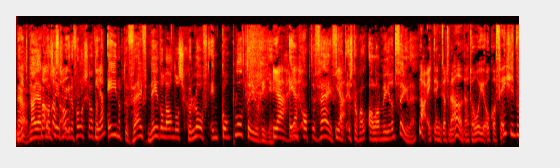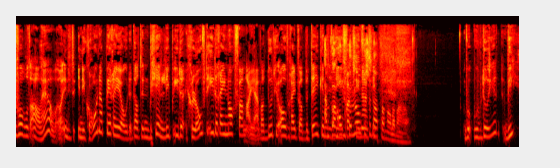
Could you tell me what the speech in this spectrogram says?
Ja, niet. nou ja, ik Maar las ook als deze week in de Volkskrant dat Ja? 1 op de 5 Nederlanders gelooft in complottheorieën. Ja, 1 ja. op de 5. Ja. Dat is toch wel alarmerend veel, hè? Nou, ik denk dat wel. Dat hoor je ook op feestjes bijvoorbeeld al. Hè? In, in die coronaperiode. Dat in het begin liep ieder, geloofde iedereen nog van... nou ja, wat doet die overheid, wat betekent En die waarom vaccinatie? geloven ze dat dan allemaal? Hoe, hoe bedoel je? Wie?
